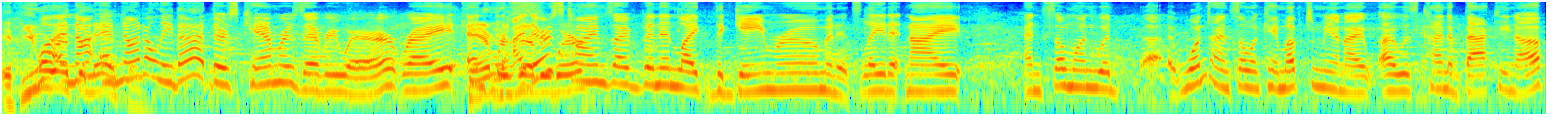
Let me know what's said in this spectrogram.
if you well, were at and the not, mansion, and not only that, there's cameras everywhere, right? Cameras and I, there's everywhere. times I've been in like the game room and it's late at night, and someone would. Uh, one time, someone came up to me and I, I was kind of backing up,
